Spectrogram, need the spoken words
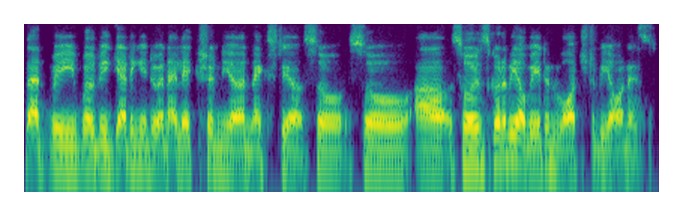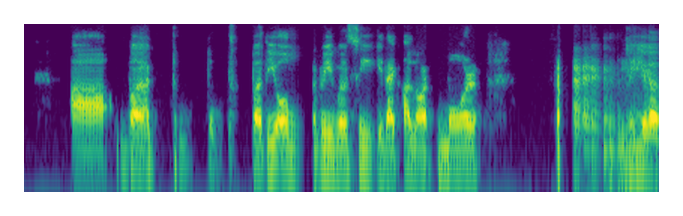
that we will be getting into an election year next year so so uh so it's going to be a wait and watch to be honest uh but but the over we will see like a lot more friendlier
